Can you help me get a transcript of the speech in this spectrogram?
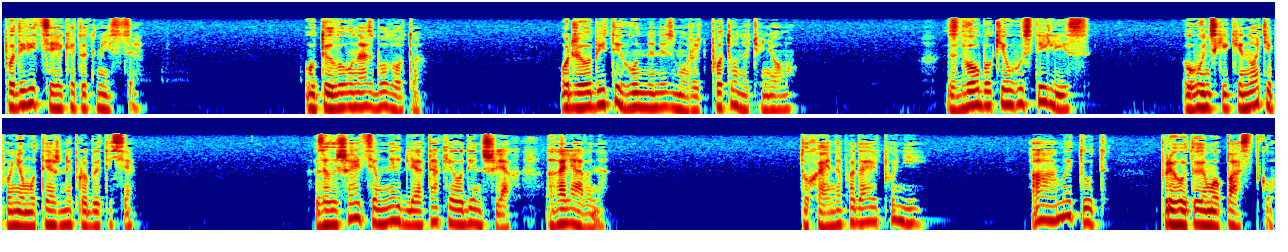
Подивіться, яке тут місце. У тилу у нас болото. Отже, обійти гунни не зможуть, потонуть у ньому. З двох боків густий ліс. У гунській кіноті по ньому теж не пробитися. Залишається в них для атаки один шлях галявина. То хай нападають по ній. А ми тут приготуємо пастку.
